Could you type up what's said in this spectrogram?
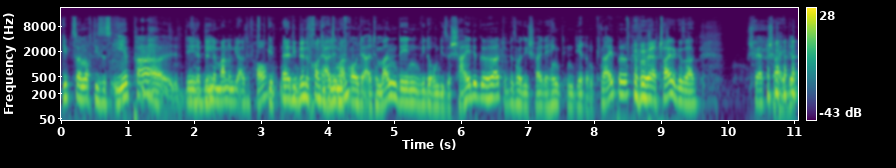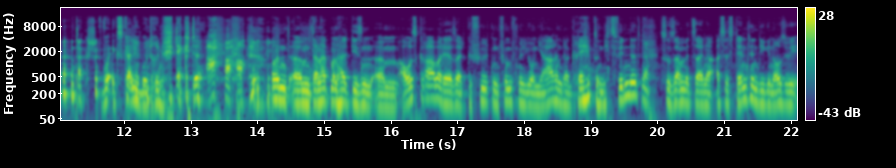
gibt's dann noch dieses Ehepaar, äh, die, Der blinde Mann und die alte Frau. Äh, die blinde Frau und die der alte blinde Mann. Frau und der alte Mann, denen wiederum diese Scheide gehört, beziehungsweise die Scheide hängt in deren Kneipe, Wer hat Scheide gesagt? Schwertscheide, wo Excalibur drin steckte. und ähm, dann hat man halt diesen ähm, Ausgraber, der seit gefühlten fünf Millionen Jahren da gräbt und nichts findet, Ja. zusammen mit seiner Assistentin, die genauso wie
